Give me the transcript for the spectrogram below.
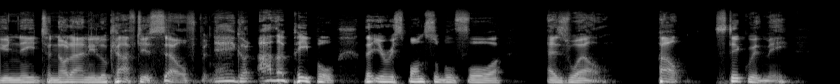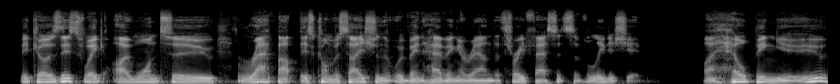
you need to not only look after yourself, but now you've got other people that you're responsible for as well? Well, stick with me because this week I want to wrap up this conversation that we've been having around the three facets of leadership by helping you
